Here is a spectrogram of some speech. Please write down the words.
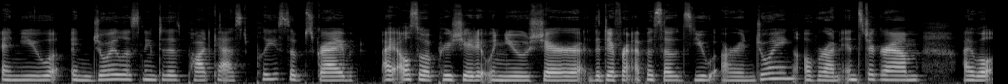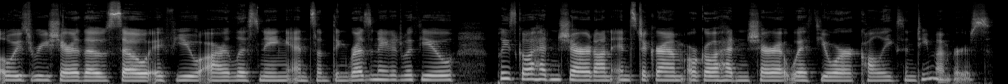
and you enjoy listening to this podcast, please subscribe. I also appreciate it when you share the different episodes you are enjoying over on Instagram. I will always reshare those. So if you are listening and something resonated with you, please go ahead and share it on Instagram or go ahead and share it with your colleagues and team members.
